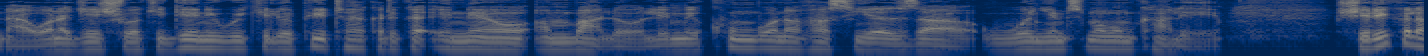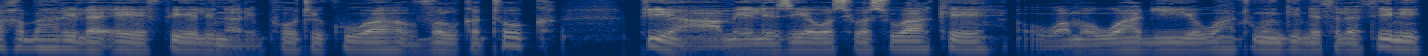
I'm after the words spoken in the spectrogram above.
na wanajeshi wa kigeni wiki iliyopita katika eneo ambalo limekumbwa na ghasia za wenye msimamo mkali. Shirika la habari la AFP linaripoti kuwa Volker pia ameelezea wasiwasi wake wa mauaji ya watu wengine 30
